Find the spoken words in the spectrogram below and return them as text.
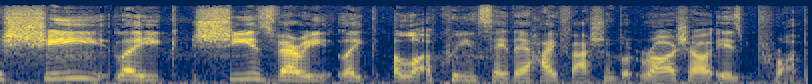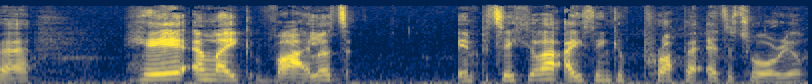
She like she is very like a lot of queens say they're high fashion but raja is proper hair and like violet in particular i think of proper editorial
